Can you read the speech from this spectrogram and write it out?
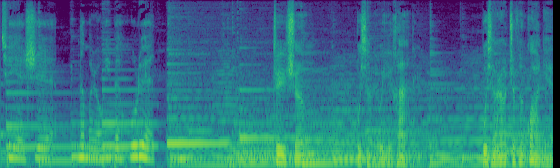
却也是那么容易被忽略。这一生不想留遗憾，不想让这份挂念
